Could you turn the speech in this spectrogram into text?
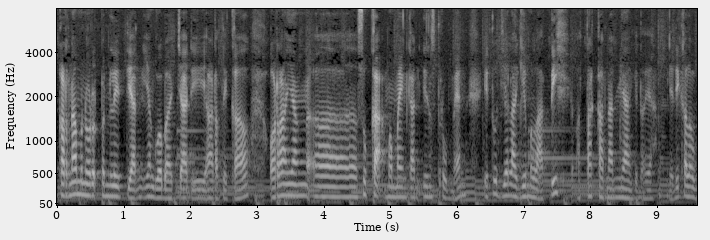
Karena menurut penelitian yang gue baca di artikel orang yang uh, suka memainkan instrumen itu dia lagi melatih otak kanannya gitu ya. Jadi kalau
